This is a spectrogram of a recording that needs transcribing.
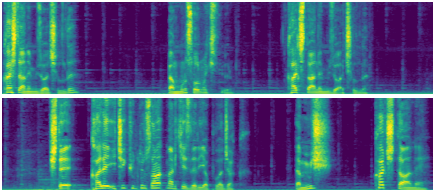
Kaç tane müze açıldı? Ben bunu sormak istiyorum. Kaç tane müze açıldı? İşte kale içi kültür sanat merkezleri yapılacak denmiş. Kaç tane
